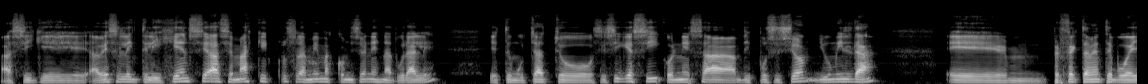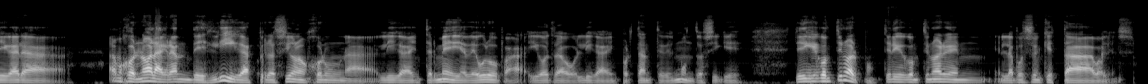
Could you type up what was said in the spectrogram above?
Así que a veces la inteligencia hace más que incluso las mismas condiciones naturales. Y este muchacho, si sigue así, con esa disposición y humildad, eh, perfectamente puede llegar a, a lo mejor no a las grandes ligas, pero sí a lo mejor una liga intermedia de Europa y otra liga importante del mundo. Así que tiene que continuar, tiene que continuar en, en la posición que está Valencia.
